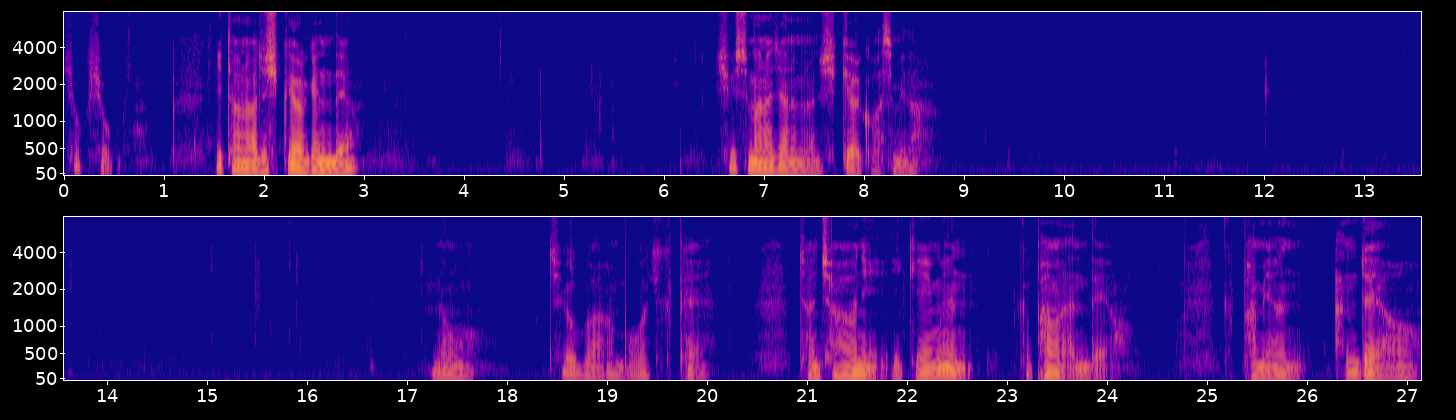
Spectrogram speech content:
슉슉 이 타운은 아주 쉽게 열겠는데요. 실수만 하지 않으면 아주 쉽게 열것 같습니다. no. 최우가 뭐가 이렇게 급해? 천천히 이 게임은 급하면 안 돼요. 급하면 안 돼요.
